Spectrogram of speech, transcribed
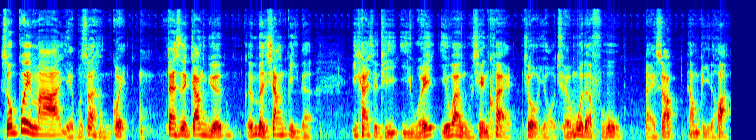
说贵吗？也不算很贵，但是刚原原本相比的。一开始提以为一万五千块就有全部的服务来相相比的话，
